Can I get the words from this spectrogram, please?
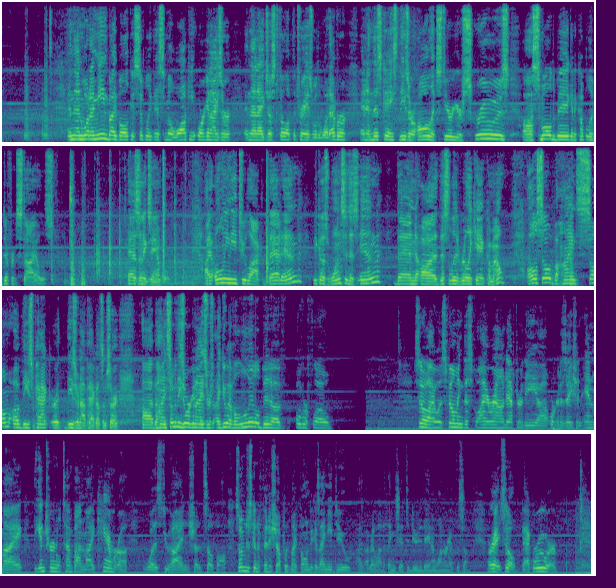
And then what I mean by bulk is simply this Milwaukee organizer and then I just fill up the trays with whatever. And in this case, these are all exterior screws, uh, small to big, and a couple of different styles, as an example. I only need to lock that end because once it is in, then uh, this lid really can't come out. Also, behind some of these pack, or these are not packouts, I'm sorry. Uh, behind some of these organizers, I do have a little bit of overflow. So I was filming this fly around after the uh, organization in my, the internal temp on my camera was too high and it shut itself off. So I'm just going to finish up with my phone because I need to, I've got a lot of things yet to do today and I want to wrap this up. All right, so back where we were.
